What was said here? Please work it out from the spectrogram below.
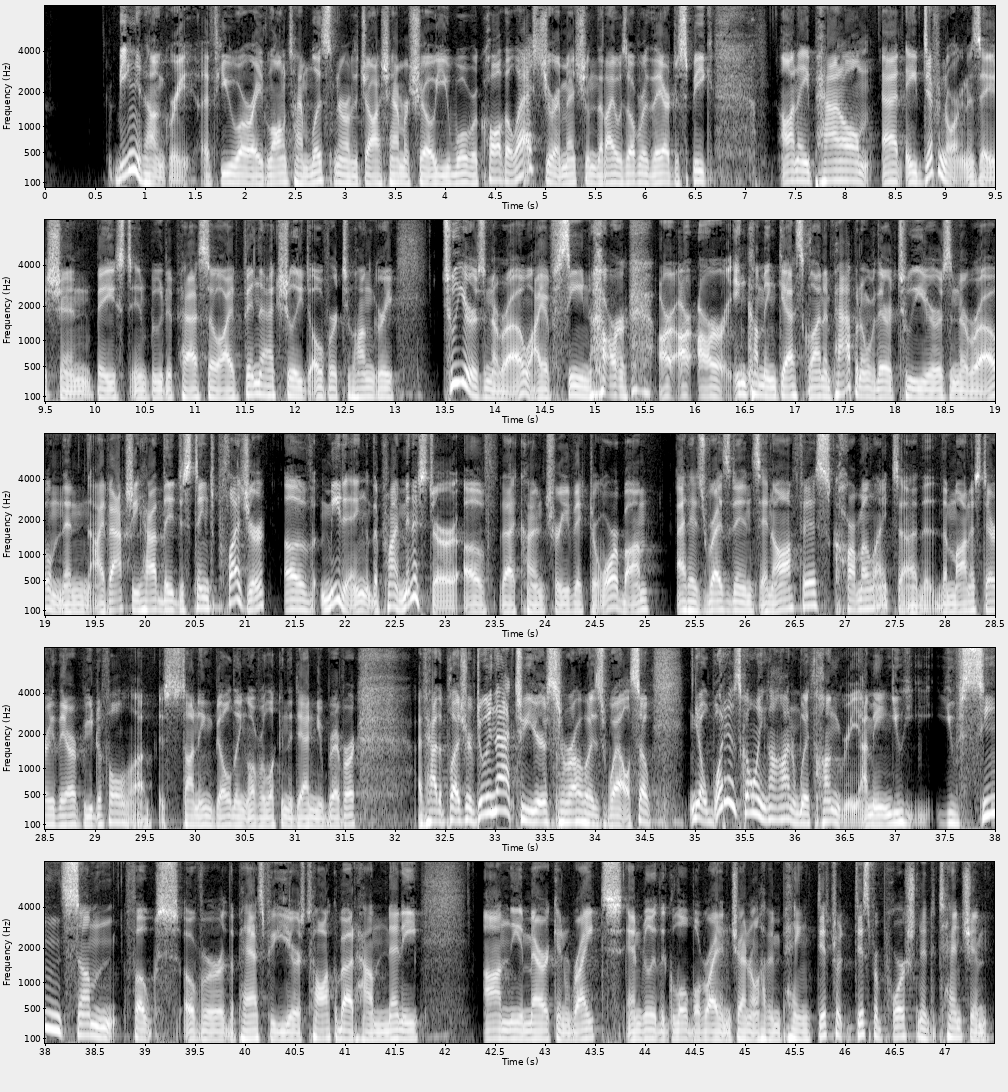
being in Hungary. If you are a longtime listener of the Josh Hammer Show, you will recall that last year I mentioned that I was over there to speak on a panel at a different organization based in Budapest. So I've been actually over to Hungary two years in a row. I have seen our our, our, our incoming guest, Gladden Pappin, over there two years in a row. And then I've actually had the distinct pleasure of meeting the prime minister of that country, Viktor Orban. At his residence and office, Carmelite, uh, the, the, monastery there, beautiful, uh, stunning building overlooking the Danube River. I've had the pleasure of doing that two years in a row as well. So, you know, what is going on with Hungary? I mean, you you've seen some folks over the past few years talk about how many on the American right and really the global right in general have been paying disproportionate attention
